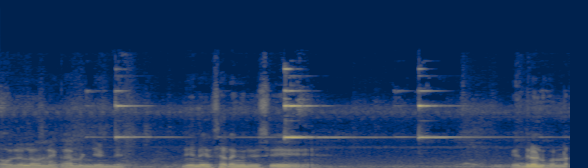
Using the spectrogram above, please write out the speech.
ఆవులు ఎలా ఉన్నాయి కామెంట్ చేయండి. నేనైతే సడన్గా చూసి ఎద్దులు అనుకున్నా.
